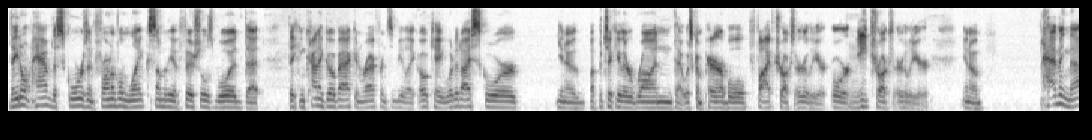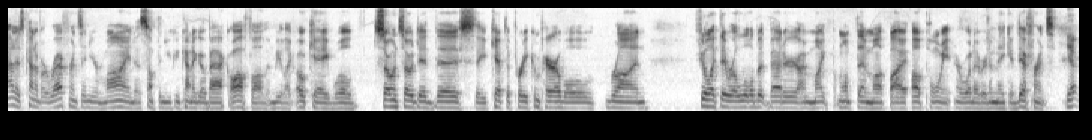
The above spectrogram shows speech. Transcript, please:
they don't have the scores in front of them like some of the officials would that they can kind of go back and reference and be like, okay, what did I score you know a particular run that was comparable five trucks earlier or mm-hmm. eight trucks earlier? You know having that as kind of a reference in your mind as something you can kind of go back off of and be like okay well so and so did this. They kept a pretty comparable run feel like they were a little bit better i might bump them up by a point or whatever to make a difference yep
